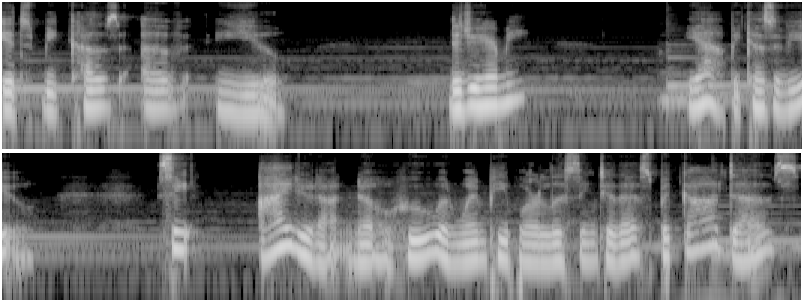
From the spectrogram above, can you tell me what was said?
it's because of you. Did you hear me? Yeah, because of you. See, I do not know who and when people are listening to this, but God does.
